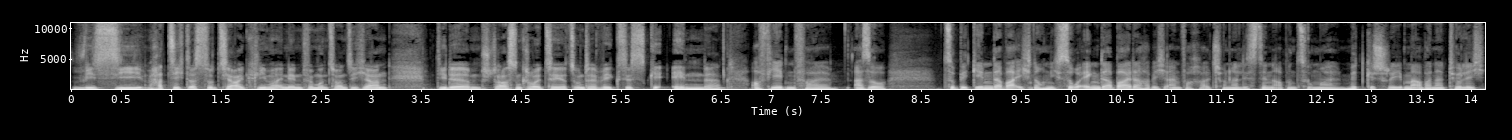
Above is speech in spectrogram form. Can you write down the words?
wie Sie, hat sich das Sozialklima in den 25 Jahren, die der Straßenkreuzer jetzt unterwegs ist, geändert? Auf jeden Fall. Also zu Beginn, da war ich noch nicht so eng dabei, da habe ich einfach als Journalistin ab und zu mal mitgeschrieben, aber natürlich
